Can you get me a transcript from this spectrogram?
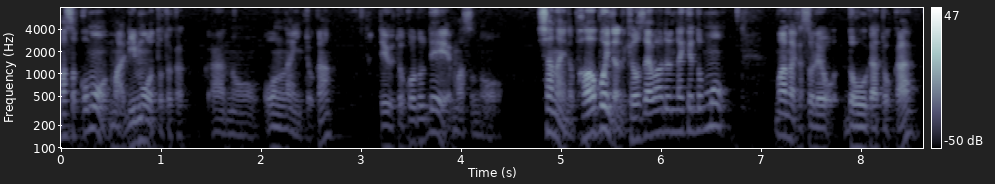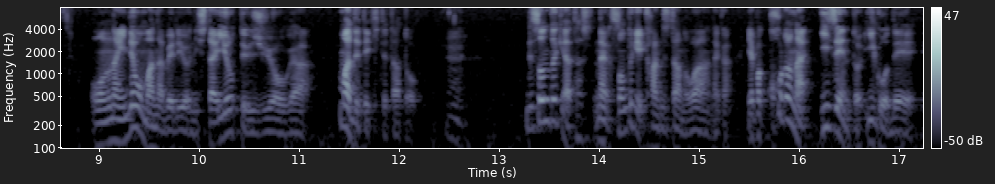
まあ、そこも、まあ、リモートとかあのオンラインとかっていうところで、まあ、その社内のパワーポイントの教材はあるんだけども、まあ、なんかそれを動画とかオンラインでも学べるようにしたいよっていう需要が、まあ、出てきてたと。でその時はなんかその時感じたのはなんかやっぱコロナ以前と以後で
